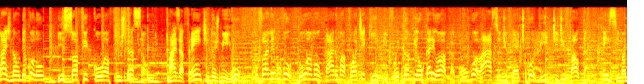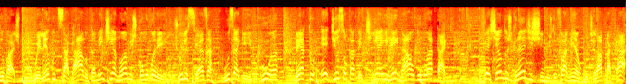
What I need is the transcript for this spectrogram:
mas não decolou e só ficou a frustração. Mais à frente, em 2001, o Flamengo voltou a montar uma forte equipe e foi campeão carioca com um golaço de Petkovic de falta em cima do Vasco. O elenco de Zagallo também tinha nomes como o goleiro Júlio César, o zagueiro Juan, Beto, Edilson Capetinha e Reinaldo no ataque. Fechando os grandes times do Flamengo de lá para cá,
